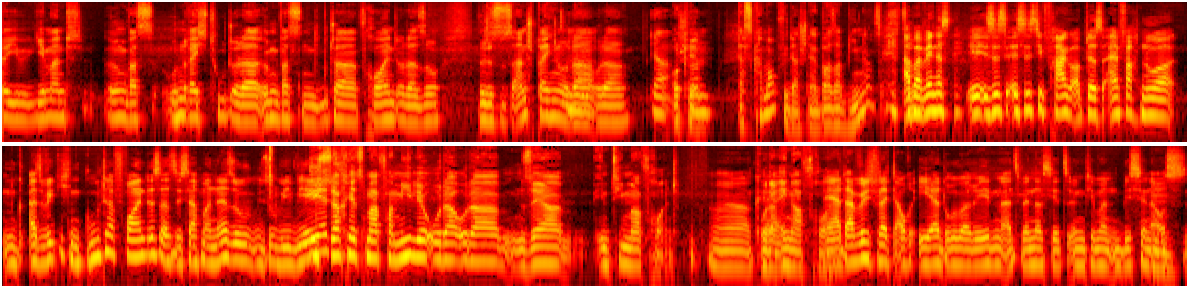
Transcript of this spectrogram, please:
äh, jemand irgendwas Unrecht tut oder irgendwas ein guter Freund oder so, würdest du es ansprechen oder Ja. oder? Ja, okay. schon. Das kam auch wieder schnell. Boah, Sabina ist echt so Aber wenn das, es ist, es ist die Frage, ob das einfach nur, ein, also wirklich ein guter Freund ist, also ich sag mal, ne, so, so wie wir ich jetzt. sag jetzt mal Familie oder oder sehr intimer Freund. Ah, okay. Oder enger Freund. Ja, da würde ich vielleicht auch eher drüber reden, als wenn das jetzt irgendjemand ein bisschen aus,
